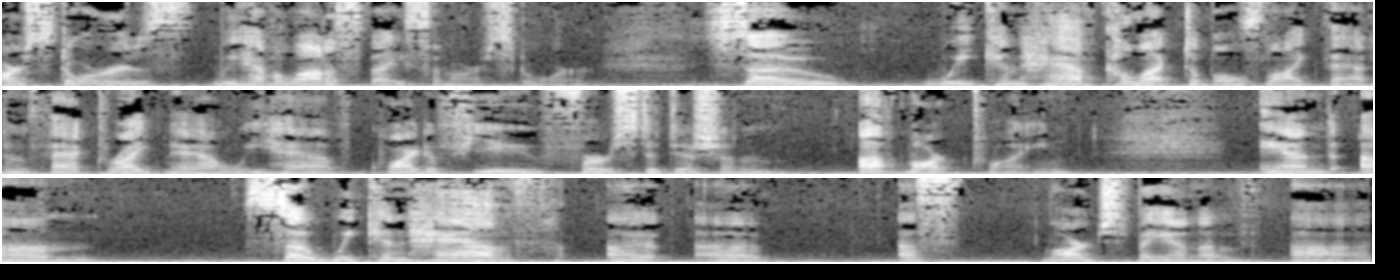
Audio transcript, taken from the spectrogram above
our store is we have a lot of space in our store, so we can have collectibles like that. In fact, right now we have quite a few first edition of Mark Twain, and um, so we can have a, a, a large span of uh,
